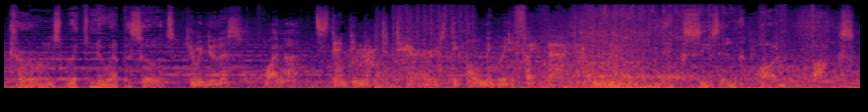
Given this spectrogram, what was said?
returns with new episodes Can we do this? Why not? Standing up to terror is the only way to fight back. next season on Fox.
